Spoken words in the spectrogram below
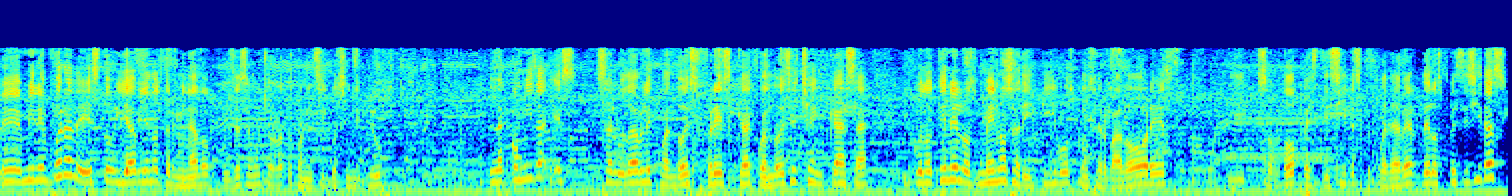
Eh, miren, fuera de esto, y ya habiendo terminado desde hace mucho rato con el Cinco Cine Club, la comida es saludable cuando es fresca, cuando es hecha en casa y cuando tiene los menos aditivos, conservadores y sobre todo pesticidas que puede haber. De los pesticidas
